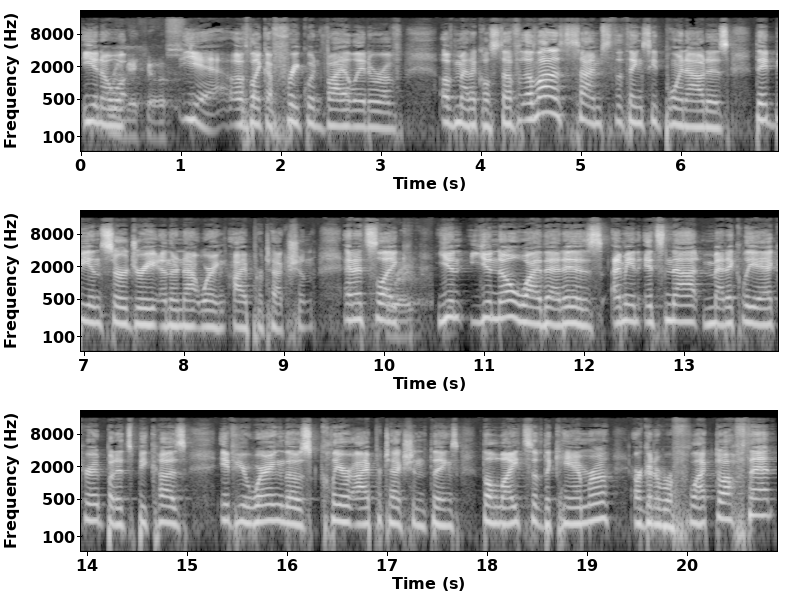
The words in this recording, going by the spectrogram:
you know, Ridiculous. yeah, of like a frequent violator of of medical stuff. A lot of times, the things he'd point out is they'd be in surgery and they're not wearing eye protection, and it's like Right. you you know why that is. I mean, it's not medically accurate, but it's because if you're wearing those clear eye protection things, the lights of the camera are going to reflect off that,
